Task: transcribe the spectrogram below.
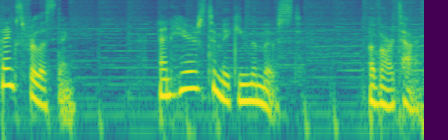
Thanks for listening. And here's to making the most of our time.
